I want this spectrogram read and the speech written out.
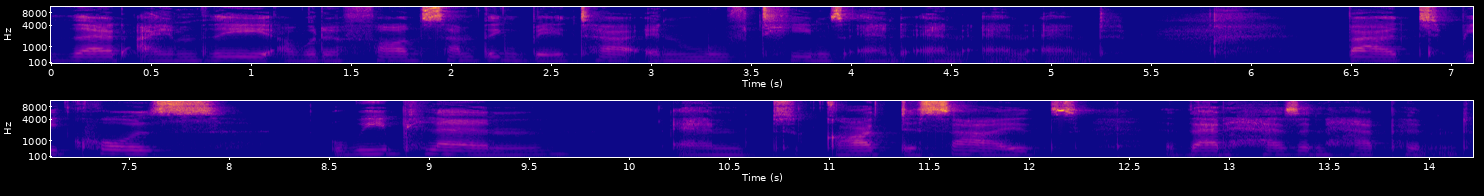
that I am there, I would have found something better and moved teams and, and, and, and. But because we plan and God decides, that hasn't happened.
